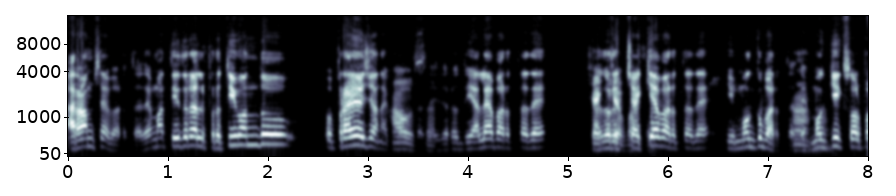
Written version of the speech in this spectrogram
ಆರಾಮ್ಸೆ ಬರ್ತದೆ. ಮತ್ತೆ ಇದರಲ್ಲಿ ಪ್ರತಿಯೊಂದು ಪ್ರಯೋಜನ ಇದರದ್ದು ಎಲೆ ಬರ್ತದೆ ಚಕ್ಕೆ ಅದ್ರ ಬರ್ತದೆ. ಚಕ್ಕೆ ಬರ್ತದೆ ಈ ಮೊಗ್ಗು ಬರ್ತದೆ. ಮೊಗ್ಗಿಗೆ ಸ್ವಲ್ಪ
